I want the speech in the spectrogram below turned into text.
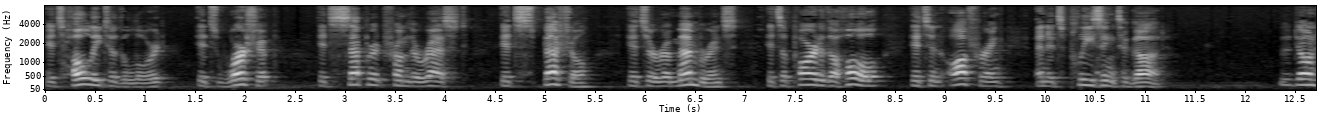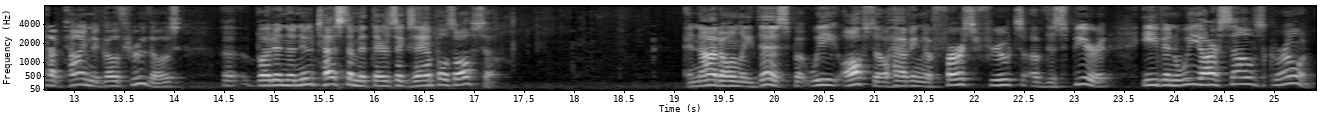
It's holy to the Lord. It's worship. It's separate from the rest. It's special. It's a remembrance. It's a part of the whole. It's an offering, and it's pleasing to God. We don't have time to go through those, uh, but in the New Testament, there's examples also. And not only this, but we also, having the first fruits of the Spirit, even we ourselves groan.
